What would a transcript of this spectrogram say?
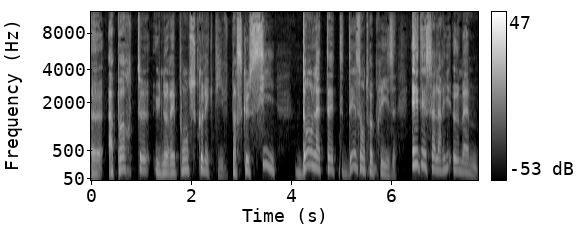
euh, apporte une réponse collective. Parce que si, dans la tête des entreprises et des salariés eux-mêmes,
